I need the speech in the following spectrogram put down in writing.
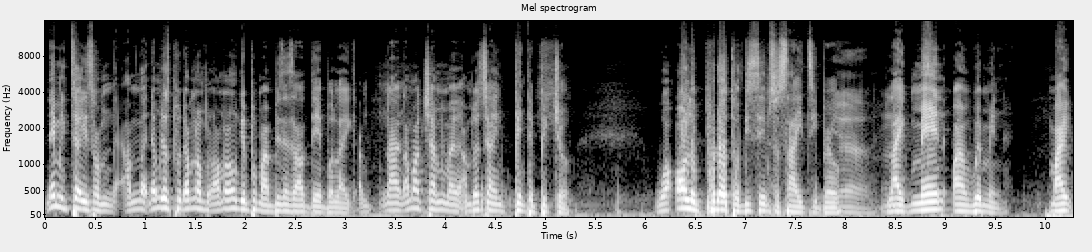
let me tell you something. I'm not. Let me just put. I'm not. I'm not gonna put my business out there, but like, I'm not. I'm not trying. My, I'm just trying to paint a picture we're all a product of the same society, bro. Yeah. Mm. Like men and women. My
